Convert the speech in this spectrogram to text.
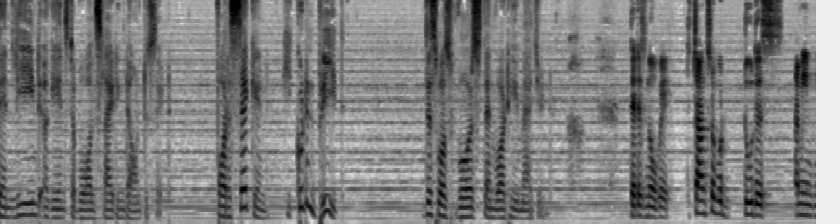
then leaned against a wall, sliding down to sit. For a second, he couldn't breathe. This was worse than what he imagined. There is no way. The Chancellor would do this. I mean,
